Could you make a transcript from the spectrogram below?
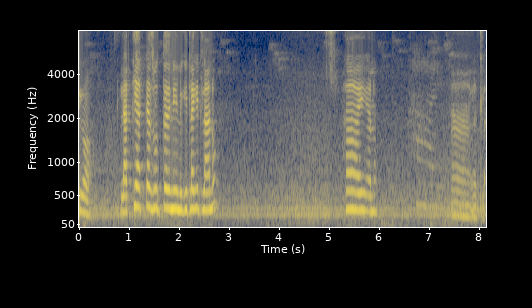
ఇగో లక్కీ అక్క చూస్తుంది నేను గిట్లా గిట్లాను హాయ్ అను. అట్లా.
